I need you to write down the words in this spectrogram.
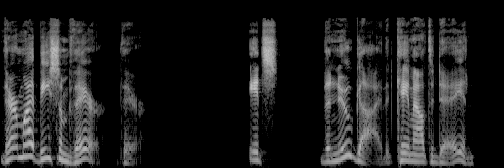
there might be some there, there. It's the new guy that came out today and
